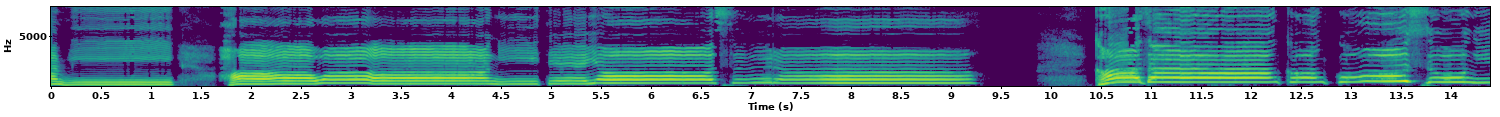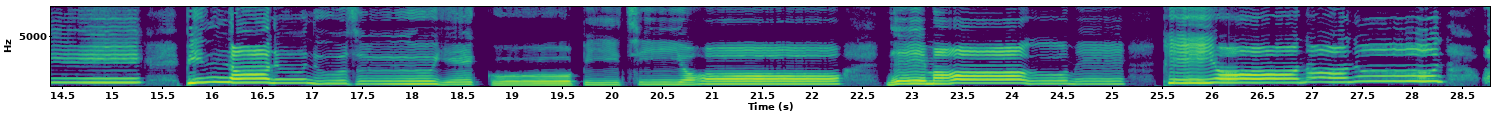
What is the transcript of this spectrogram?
사람이 하왕이 되었으라. 가장 큰 꽃송이 빛나는 우주의 꽃빛이여. 내 마음에 피어나는 화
